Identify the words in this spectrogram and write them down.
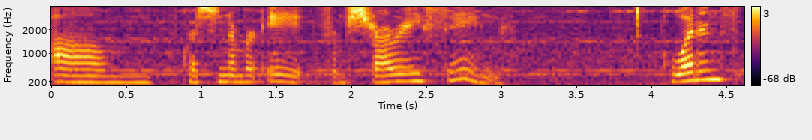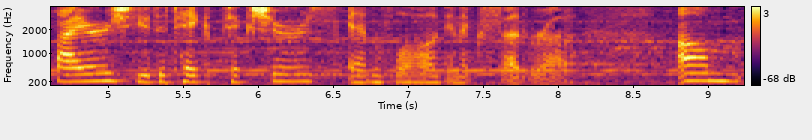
Um, question number eight from Strawberry Singh. What inspires you to take pictures and vlog and etc.? Um,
